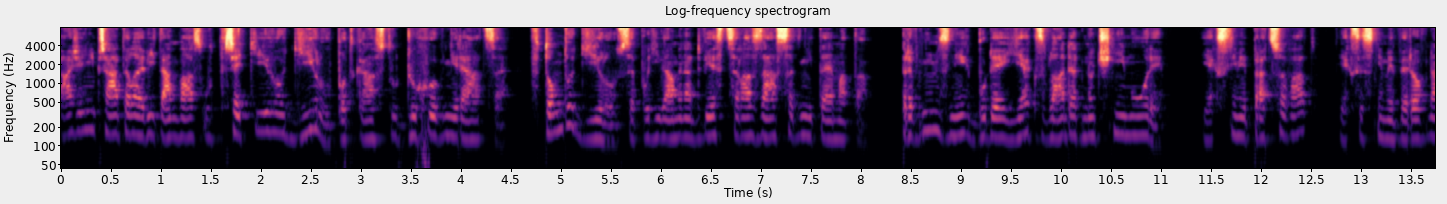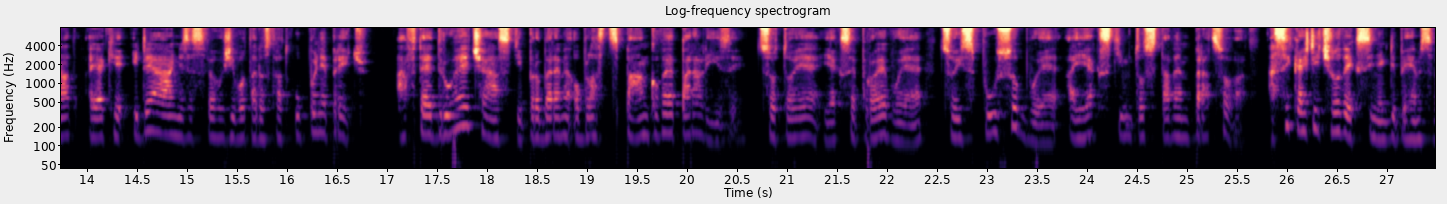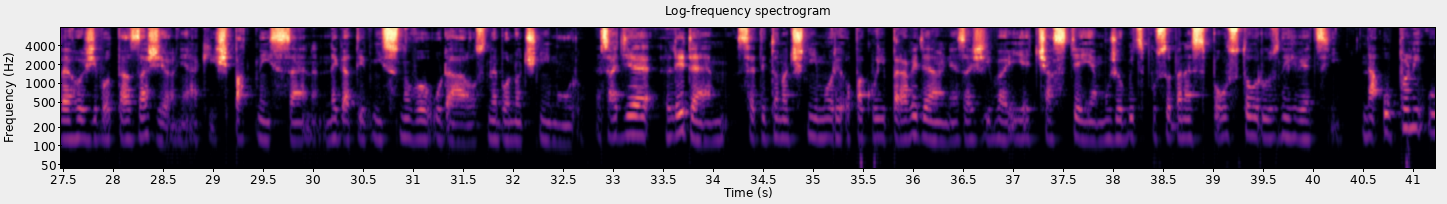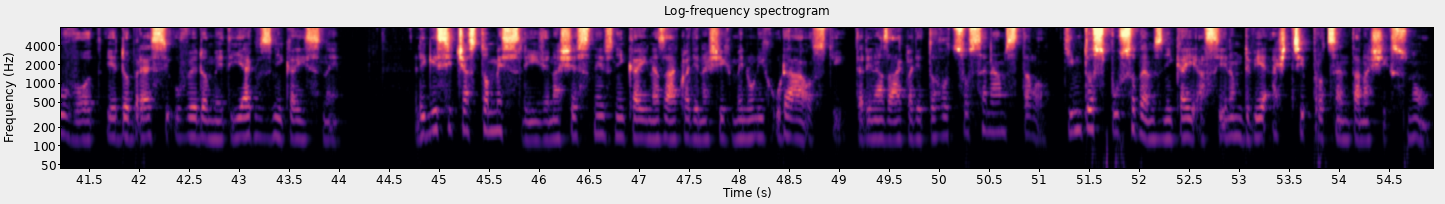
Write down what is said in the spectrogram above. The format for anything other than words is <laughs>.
Vážení přátelé, vítám vás u třetího dílu podcastu Duchovní rádce. V tomto dílu se podíváme na dvě zcela zásadní témata. Prvním z nich bude, jak zvládat noční můry, jak s nimi pracovat, jak se s nimi vyrovnat a jak je ideálně ze svého života dostat úplně pryč. A v té druhé části probereme oblast spánkové paralýzy. Co to je, jak se projevuje, co ji způsobuje a jak s tímto stavem pracovat. Asi každý člověk si někdy během svého života zažil nějaký špatný sen, negativní snovou událost nebo noční můru. Řadě lidem se tyto noční můry opakují pravidelně, zažívají je častěji a můžou být způsobené spoustou různých věcí. Na úplný úvod je dobré si uvědomit, jak vznikají sny. Lidi si často myslí, že naše sny vznikají na základě našich minulých událostí, tedy na základě toho, co se nám stalo. Tímto způsobem vznikají asi jenom 2 až 3% našich snů.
